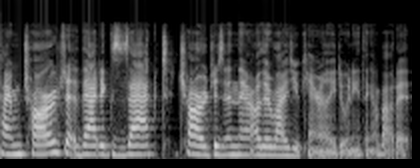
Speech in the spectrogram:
one-time charge, that exact charge is is in there. Otherwise, you can't really do anything about it.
